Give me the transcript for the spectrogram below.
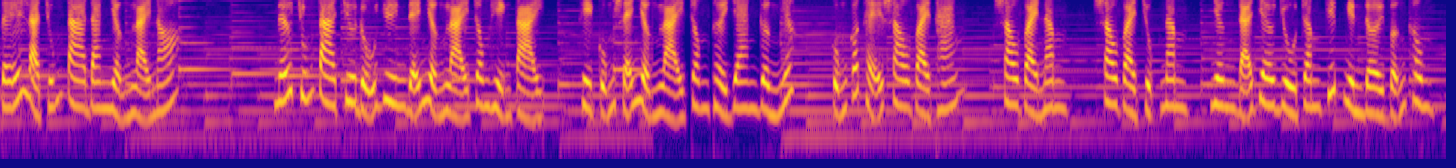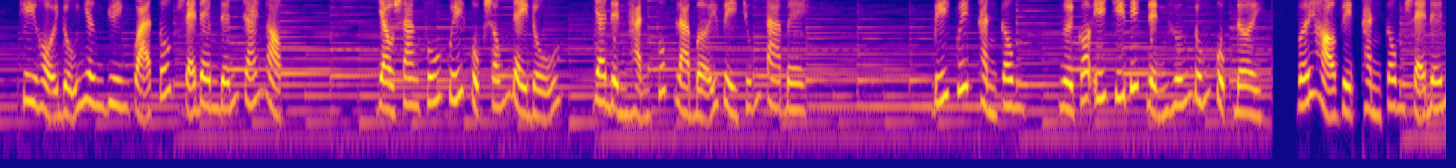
tế là chúng ta đang nhận lại nó. Nếu chúng ta chưa đủ duyên để nhận lại trong hiện tại, thì cũng sẽ nhận lại trong thời gian gần nhất, cũng có thể sau vài tháng, sau vài năm, sau vài chục năm, nhân đã gieo dù trăm kiếp nghìn đời vẫn không, khi hội đủ nhân duyên quả tốt sẽ đem đến trái ngọt. Giàu sang phú quý cuộc sống đầy đủ, gia đình hạnh phúc là bởi vì chúng ta bê. Bí quyết thành công, người có ý chí biết định hướng đúng cuộc đời, với họ việc thành công sẽ đến,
